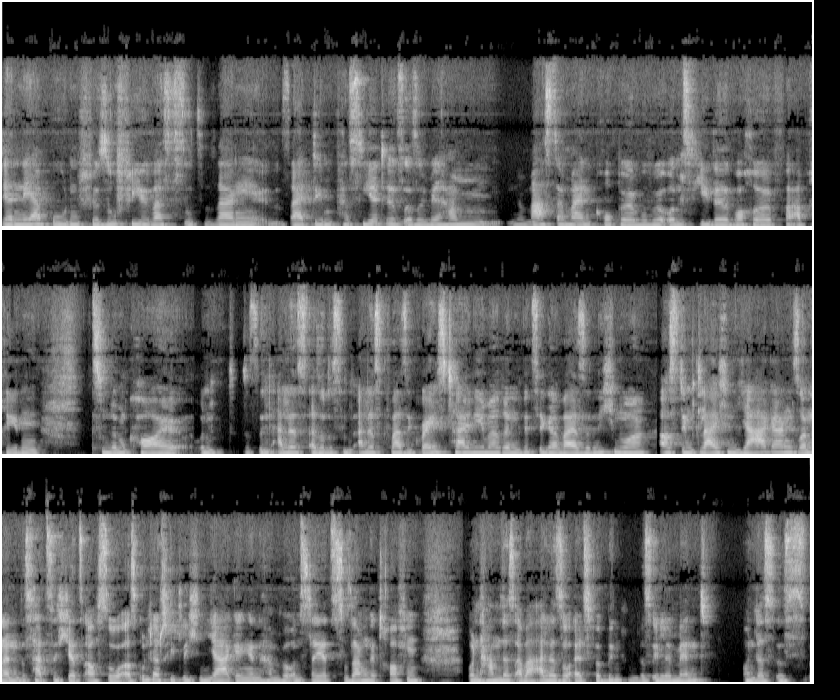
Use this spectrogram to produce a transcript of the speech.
der Nährboden für so viel, was sozusagen seitdem passiert ist. Also wir haben eine Mastermind-Gruppe, wo wir uns jede Woche verabreden zu einem Call. Und das sind alles, also das sind alles quasi Grace-Teilnehmerinnen, witzigerweise nicht nur aus dem gleichen Jahrgang, sondern das hat sich jetzt auch so aus unterschiedlichen Jahrgängen haben wir uns da jetzt zusammengetroffen und haben das aber alle so als verbindendes Element. Und das ist,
